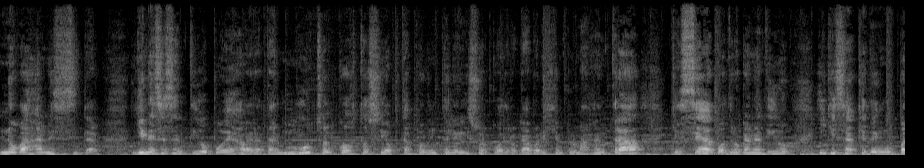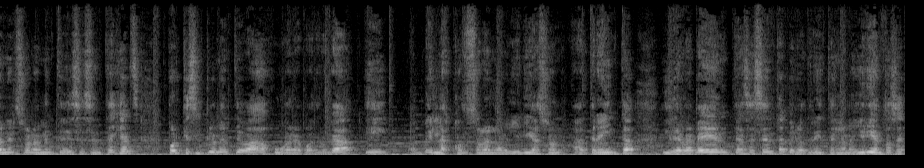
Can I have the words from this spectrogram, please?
no vas a necesitar. Y en ese sentido puedes abaratar mucho el costo si optas por un televisor 4K, por ejemplo ejemplo, más de entrada, que sea 4K nativo y quizás que tenga un panel solamente de 60 Hz, porque simplemente vas a jugar a 4K y en las consolas la mayoría son a 30 y de repente a 60, pero a 30 es la mayoría. Entonces,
